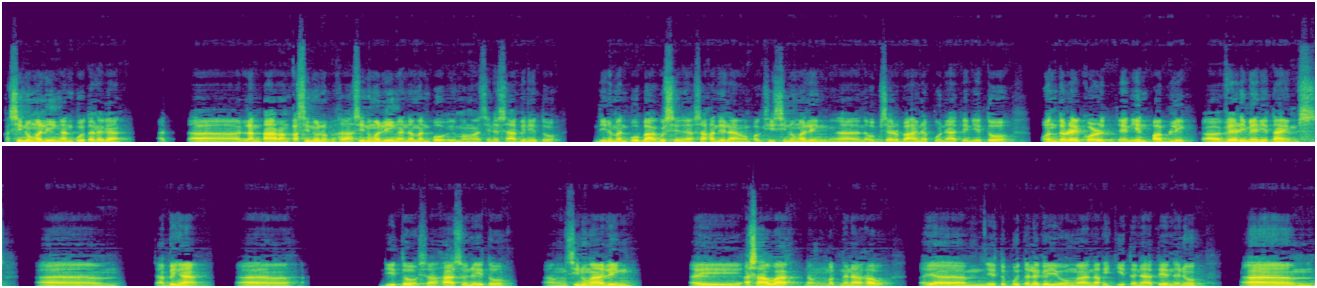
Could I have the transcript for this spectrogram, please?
Kasinungalingan po talaga. At uh, lantarang kasinung- kasinungalingan naman po yung mga sinasabi nito. Hindi naman po bago sina- sa kanila ang pagsisinungaling. Uh, naobserbahan na po natin ito on the record and in public uh, very many times. Um, Sabi nga, ah, dito sa kaso na ito, ang sinungaling ay asawa ng magnanakaw. Kaya um, ito po talaga yung ah, nakikita natin. Ano? Um,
